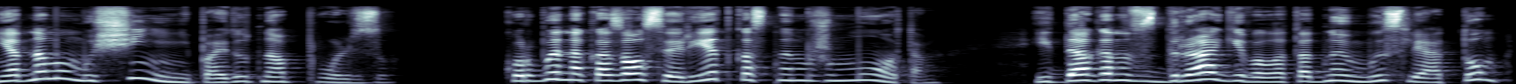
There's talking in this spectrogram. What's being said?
ни одному мужчине не пойдут на пользу. Курбен оказался редкостным жмотом, и Даган вздрагивал от одной мысли о том,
